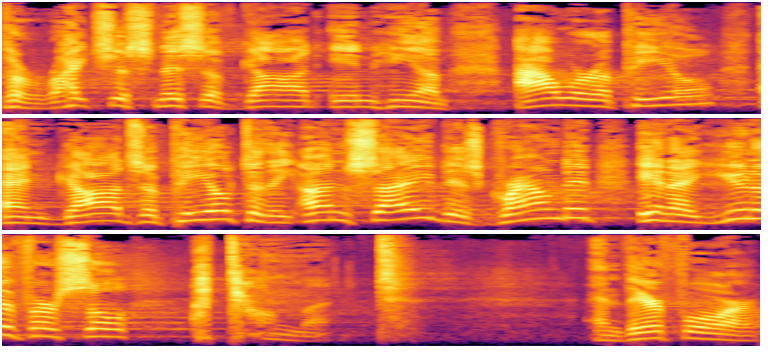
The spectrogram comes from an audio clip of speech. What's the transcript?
the righteousness of God in him. Our appeal and God's appeal to the unsaved is grounded in a universal atonement. And therefore,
